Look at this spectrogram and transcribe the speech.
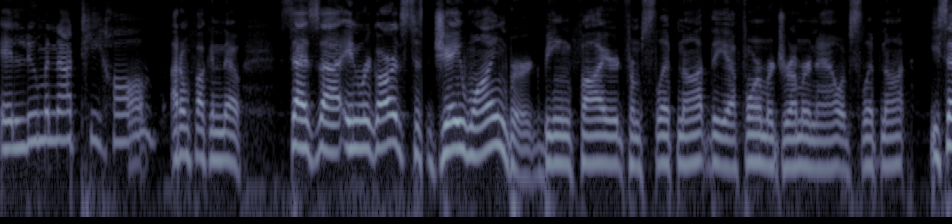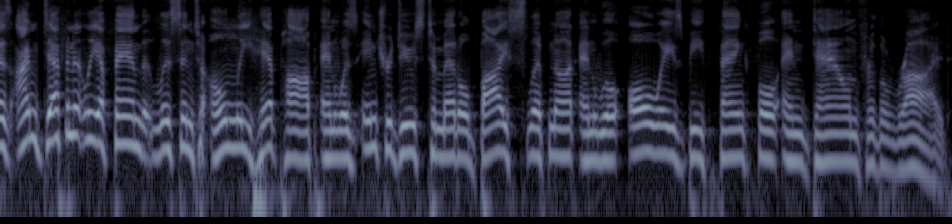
Illuminati Hov, I don't fucking know, says uh, in regards to Jay Weinberg being fired from Slipknot, the uh, former drummer now of Slipknot. He says, I'm definitely a fan that listened to only hip hop and was introduced to metal by Slipknot and will always be thankful and down for the ride.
